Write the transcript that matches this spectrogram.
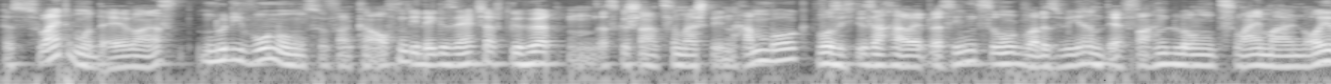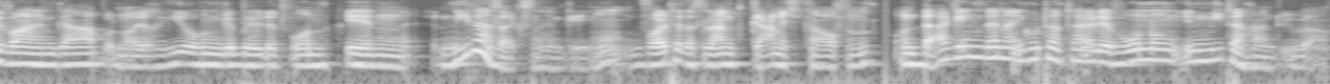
Das zweite Modell war es, nur die Wohnungen zu verkaufen, die der Gesellschaft gehörten. Das geschah zum Beispiel in Hamburg, wo sich die Sache aber etwas hinzog, weil es während der Verhandlungen zweimal Neuwahlen gab und neue Regierungen gebildet wurden. In Niedersachsen hingegen wollte das Land gar nicht kaufen und da ging dann ein guter Teil der Wohnungen in Mieterhand über.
